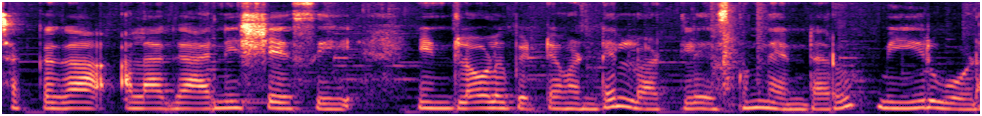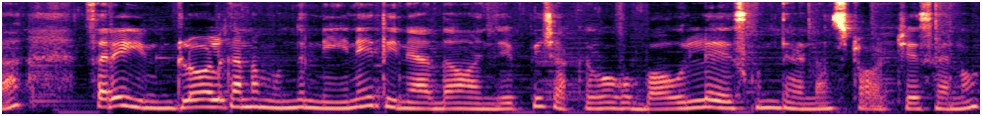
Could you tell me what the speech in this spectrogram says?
చక్కగా అలా గార్నిష్ చేసి ఇంట్లో వాళ్ళకి పెట్టామంటే లొట్టలు వేసుకుని తింటారు. మీరు కూడా. సరే ఇంట్లో వాళ్ళకన్నా ముందు నేనే తినేద్దాం అని చెప్పి చక్కగా ఒక బౌల్లో వేసుకుని తినడం స్టార్ట్ చేశాను.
